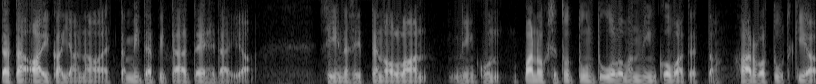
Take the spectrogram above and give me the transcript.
tätä aikajanaa, että mitä pitää tehdä ja siinä sitten ollaan, niin kun panokset on, tuntuu olevan niin kovat, että harva tutkija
